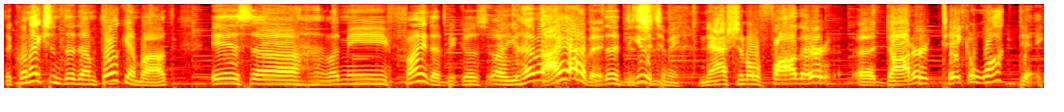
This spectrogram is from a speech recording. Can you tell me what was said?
the connection that I'm talking about is uh, let me find it because oh you have it. I have it. Th- give it to me. National Father uh, Daughter Take a Walk Day.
